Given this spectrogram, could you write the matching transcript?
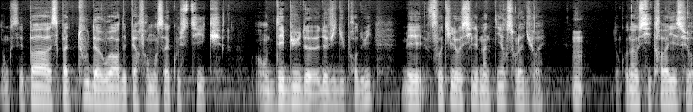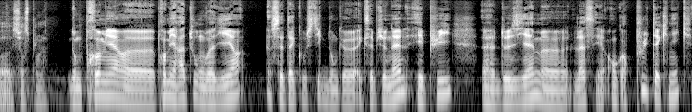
donc c'est pas c'est pas tout d'avoir des performances acoustiques en début de, de vie du produit, mais faut-il aussi les maintenir sur la durée mm. Donc on a aussi travaillé sur sur ce plan-là. Donc première euh, premier atout, on va dire cette acoustique donc euh, exceptionnelle et puis euh, deuxième là c'est encore plus technique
